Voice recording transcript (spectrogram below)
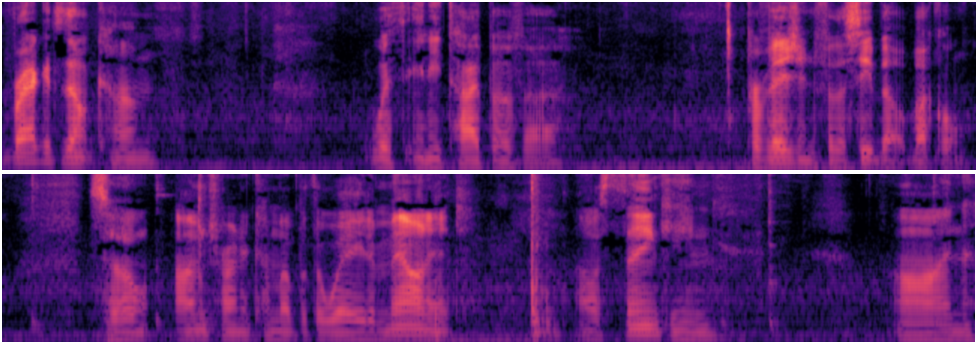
brackets don't come with any type of uh, provision for the seatbelt buckle. So I'm trying to come up with a way to mount it. I was thinking on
